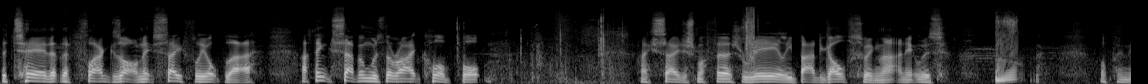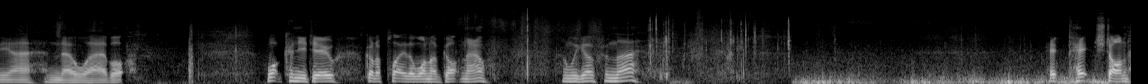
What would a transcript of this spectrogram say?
the tier that the flag's on, it's safely up there. I think seven was the right club, but like I say, just my first really bad golf swing that, and it was up in the air and nowhere, but what can you do? Got to play the one I've got now, and we go from there. It pitched on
